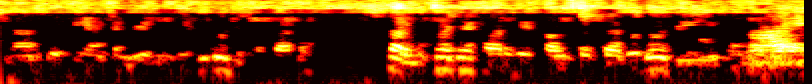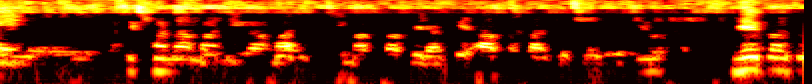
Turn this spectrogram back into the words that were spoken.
स्नान को किया चंगे गुरु जी को दिखता है धर्म का जय हर वे खालसा प्रभु जी। शिक्षा का मानिएगा मालिक जी माता पिता के आप का कार्य से गुरु जी हे कार्य तो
